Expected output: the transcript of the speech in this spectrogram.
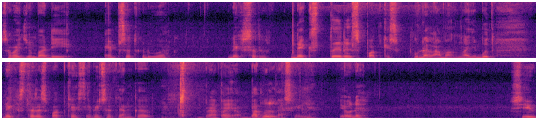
Sampai jumpa di episode kedua Dexter Dexter's podcast. Udah lama nggak nyebut Dexter's podcast episode yang ke berapa ya? 14 kayaknya. Ya udah. See you.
